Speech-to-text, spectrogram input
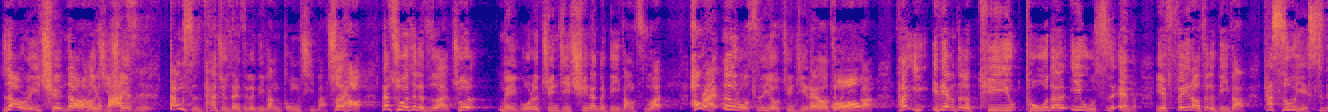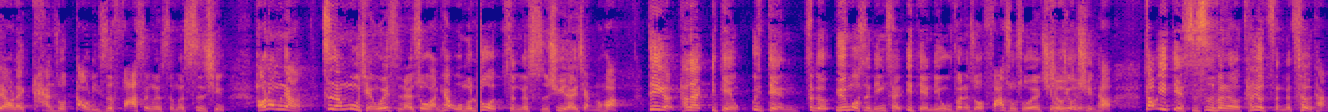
绕了一圈，绕了好几圈，当时它就在这个地方攻击嘛。所以好，那除了这个之外，除了美国的军机去那个地方之外，后来俄罗斯也有军机来到这个地方，它一一辆这个 Tu 图的一五四 M 也飞到这个地方，它似乎也是要来看说到底是发生了什么事情。好，那我们讲，至少目前为止来说啊，你看我们如果整个时序来讲的话。第一个，他在一点一点这个约莫是凌晨一点零五分的时候发出所谓的求救讯号，到一点十四分的时候，他就整个撤场，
